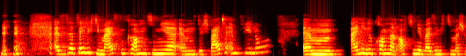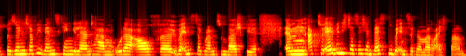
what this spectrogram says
Also tatsächlich, die meisten kommen zu mir ähm, durch Weiterempfehlungen. Ähm, einige kommen dann auch zu mir, weil sie mich zum Beispiel persönlich auf Events kennengelernt haben oder auf, äh, über Instagram zum Beispiel. Ähm, aktuell bin ich tatsächlich am besten über Instagram erreichbar.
